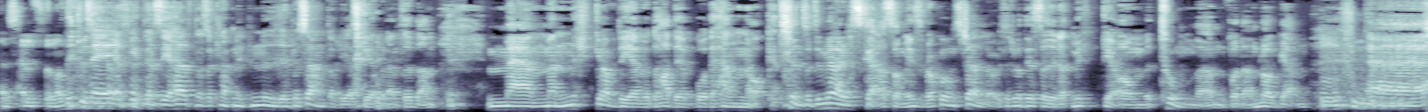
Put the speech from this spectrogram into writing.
Ens hälften av det. Nej, jag ska inte ens säga hälften, så knappt 99% av det jag skrev på den tiden. Men, men mycket av det, då hade jag både henne och Katrin Zytomierska som inspirationskällor. Så jag tror att det säger rätt mycket om tonen på den bloggen. Eh,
